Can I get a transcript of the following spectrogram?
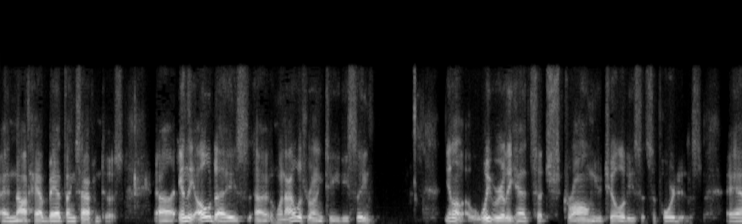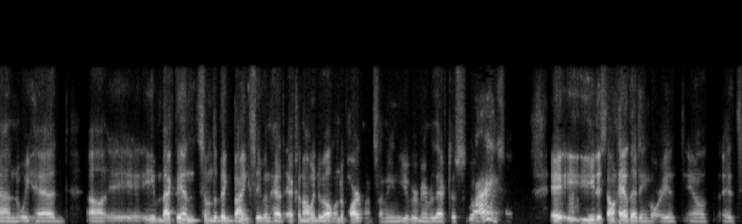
and not have bad things happen to us. Uh, in the old days, uh, when I was running TEDC, you know, we really had such strong utilities that supported us, and we had uh, even back then, some of the big banks even had economic development departments. I mean, you remember that because right. It, you just don't have that anymore. It, you know, it's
